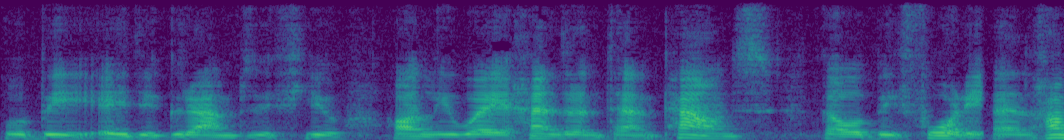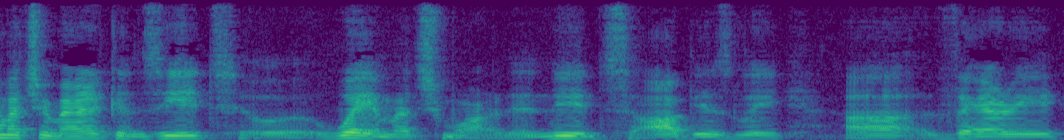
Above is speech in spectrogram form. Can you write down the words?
will be 80 grams. If you only weigh 110 pounds that will be 40 and how much Americans eat? Uh, way much more. The needs obviously uh, vary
